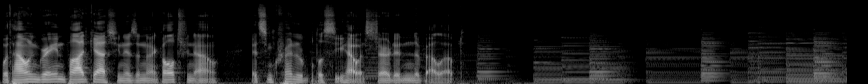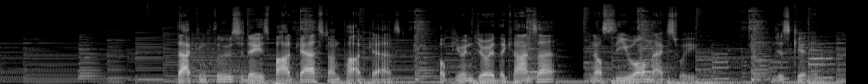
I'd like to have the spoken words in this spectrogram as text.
With how ingrained podcasting is in our culture now, it's incredible to see how it started and developed. That concludes today's podcast on podcast. Hope you enjoyed the content, and I'll see you all next week. Just kidding.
